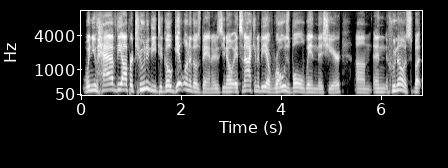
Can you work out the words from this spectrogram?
when you have the opportunity to go get one of those banners, you know, it's not going to be a Rose Bowl win this year. Um, and who knows, but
